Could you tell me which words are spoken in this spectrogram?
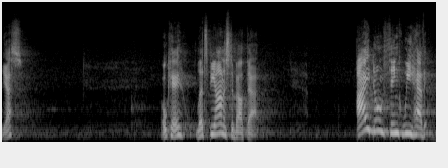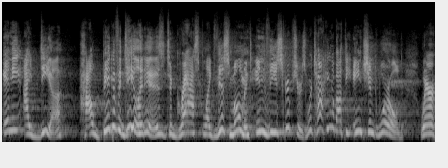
yes? Okay, let's be honest about that. I don't think we have any idea how big of a deal it is to grasp like this moment in these scriptures. We're talking about the ancient world where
